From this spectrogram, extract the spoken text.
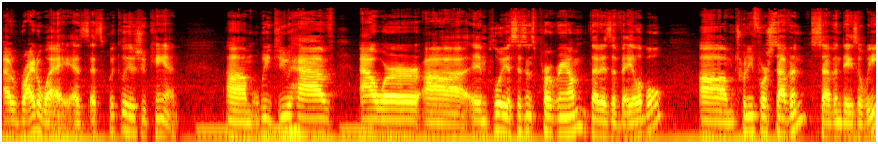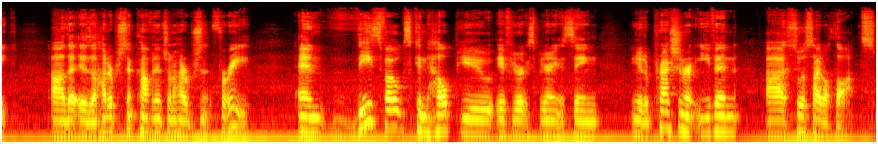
uh, right away, as, as quickly as you can. Um, we do have our uh, employee assistance program that is available um, 24 um, 7, seven days a week uh, that is 100% confidential and 100% free. And these folks can help you if you're experiencing you know, depression or even uh, suicidal thoughts.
